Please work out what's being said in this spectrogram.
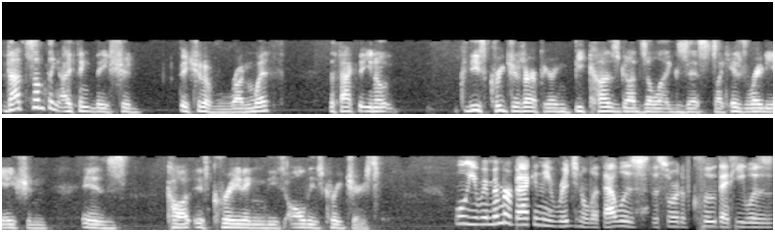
That's something I think they should they should have run with. The fact that you know these creatures are appearing because Godzilla exists. Like his radiation is ca- is creating these all these creatures. Well, you remember back in the original that that was the sort of clue that he was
